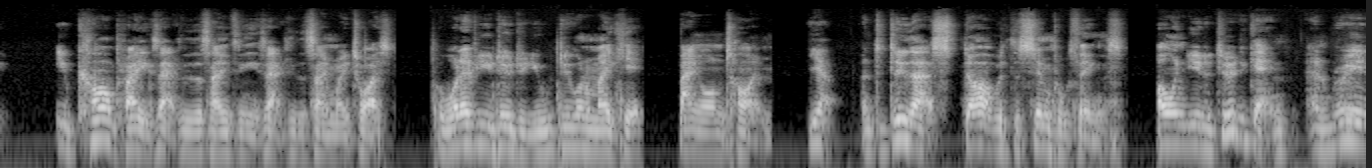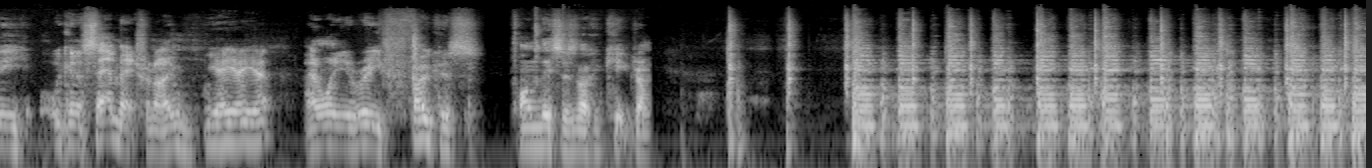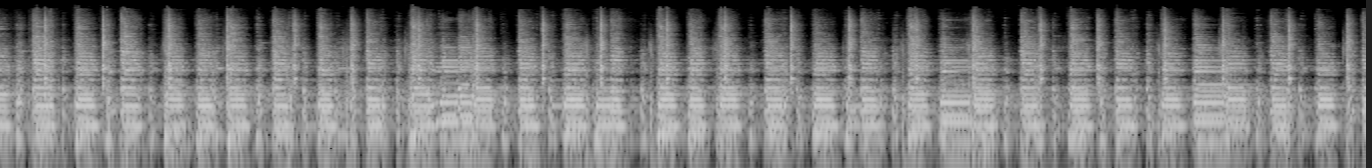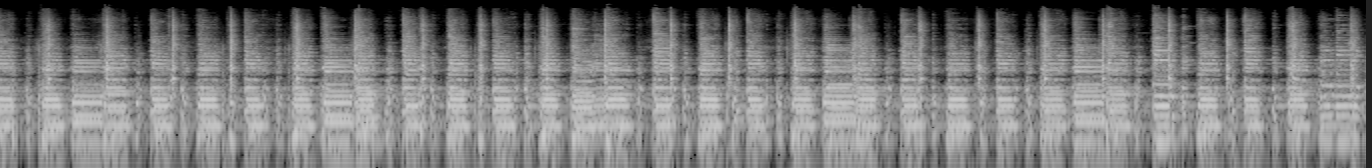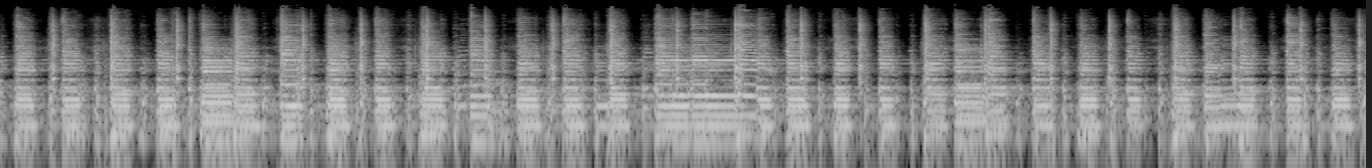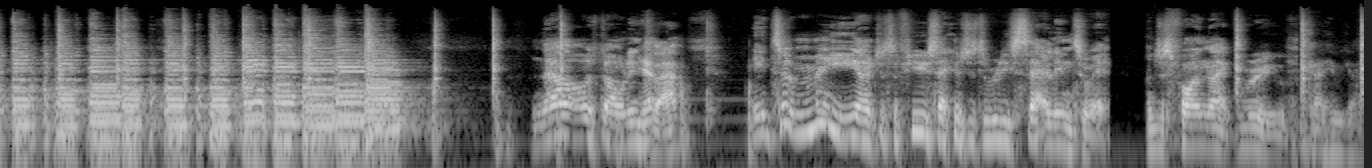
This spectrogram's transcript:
you can't play exactly the same thing exactly the same way twice. But whatever you do do, you do want to make it bang on time. Yeah. And to do that, start with the simple things. I want you to do it again and really, we're going to set a metronome Yeah, yeah, yeah. and I want you to really focus on this as like a kick drum. Just a few seconds just to really settle into it and just find that groove. Okay, here we go.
